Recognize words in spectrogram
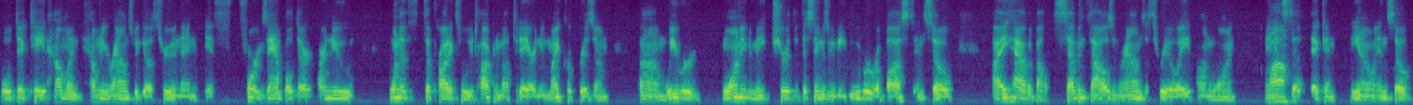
will dictate how many how many rounds we go through. And then if, for example, there our new one of the products we'll be talking about today, our new micro prism, um, we were wanting to make sure that this thing was going to be uber robust. And so I have about 7,000 rounds of 308 on one and wow. it's still ticking, you know? And so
